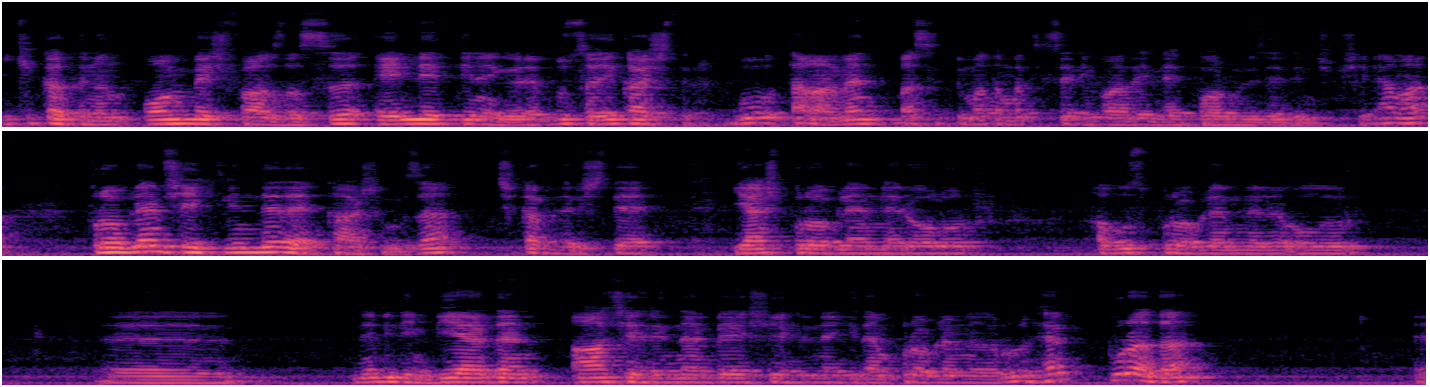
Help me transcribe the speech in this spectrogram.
iki katının 15 fazlası 50 ettiğine göre bu sayı kaçtır? Bu tamamen basit bir matematiksel ifadeyle formülize edilmiş bir şey ama problem şeklinde de karşımıza çıkabilir. İşte yaş problemleri olur, havuz problemleri olur, ee, ne bileyim bir yerden A şehrinden B şehrine giden problemler olur. Hep burada e,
